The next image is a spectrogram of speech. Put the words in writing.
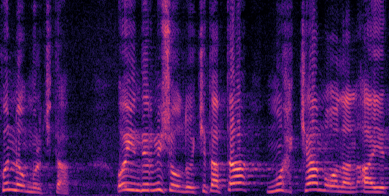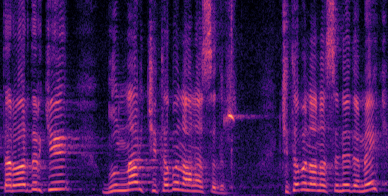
hunne umul kitab. O indirmiş olduğu kitapta muhkem olan ayetler vardır ki bunlar kitabın anasıdır. Kitabın anası ne demek?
